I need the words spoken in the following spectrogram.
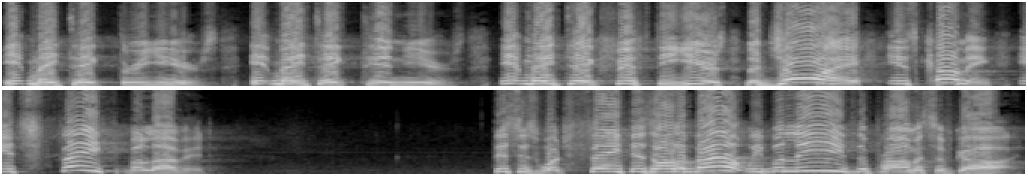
It may take three years. It may take 10 years. It may take 50 years. The joy is coming. It's faith, beloved. This is what faith is all about. We believe the promise of God.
